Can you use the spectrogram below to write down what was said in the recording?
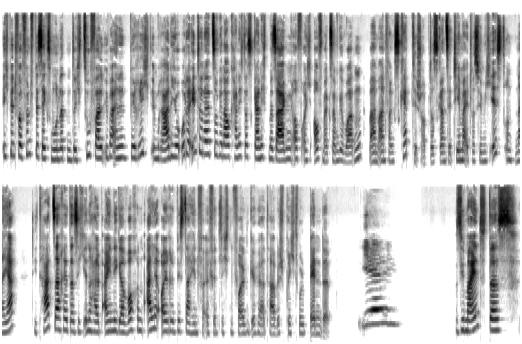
Ich bin vor fünf bis sechs Monaten durch Zufall über einen Bericht im Radio oder Internet, so genau kann ich das gar nicht mehr sagen, auf euch aufmerksam geworden. War am Anfang skeptisch, ob das ganze Thema etwas für mich ist und naja, die Tatsache, dass ich innerhalb einiger Wochen alle eure bis dahin veröffentlichten Folgen gehört habe, spricht wohl Bände. Yay! Sie meint, dass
